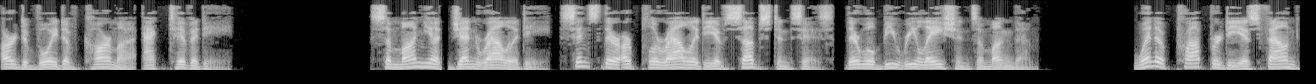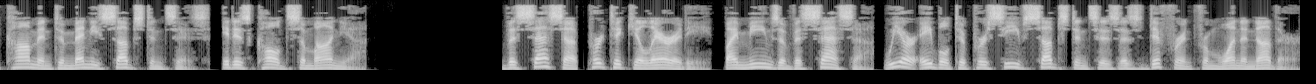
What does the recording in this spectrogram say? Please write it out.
are devoid of karma activity. Samanya generality, since there are plurality of substances, there will be relations among them. When a property is found common to many substances, it is called samanya. Visesa particularity, by means of visesa, we are able to perceive substances as different from one another.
